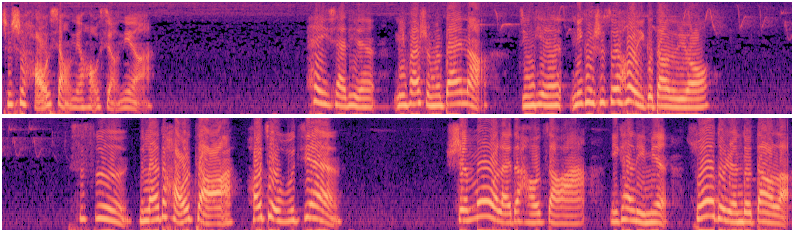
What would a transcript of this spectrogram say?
真是好想念，好想念啊！嘿，夏天，你发什么呆呢？今天你可是最后一个到的哟，思思，你来的好早啊，好久不见。什么？我来的好早啊？你看里面所有的人都到了，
